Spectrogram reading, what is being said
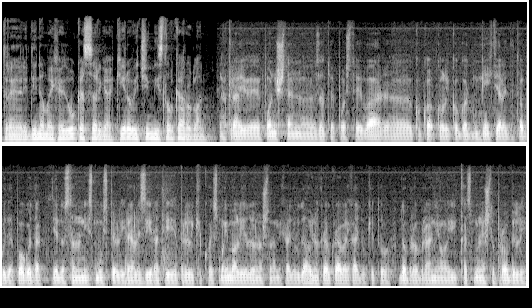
treneri Dinama i Hajduka Sergej Kirović i Mislav Karoglan. Na kraju je poništen, zato je postoji var. E, koliko god mi htjeli da to bude pogodak, jednostavno nismo uspjeli realizirati prilike koje smo imali ili ono što nam je Hajduk dao i na kraju krajeva i Hajduk je to dobro obranio i kad smo nešto probili.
